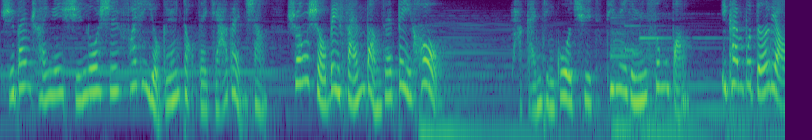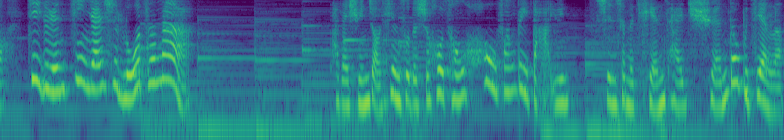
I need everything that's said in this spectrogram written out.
值班船员巡逻时发现有个人倒在甲板上，双手被反绑在背后。他赶紧过去替那个人松绑，一看不得了，这个人竟然是罗泽纳。他在寻找线索的时候，从后方被打晕，身上的钱财全都不见了，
